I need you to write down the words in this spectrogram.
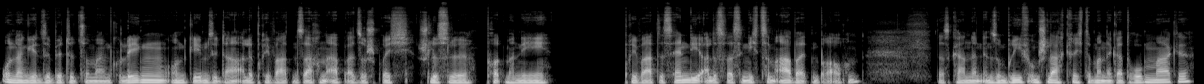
und dann gehen Sie bitte zu meinem Kollegen und geben Sie da alle privaten Sachen ab, also sprich Schlüssel, Portemonnaie, privates Handy, alles, was Sie nicht zum Arbeiten brauchen. Das kam dann in so einem Briefumschlag, kriegte man eine Garderobenmarke.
